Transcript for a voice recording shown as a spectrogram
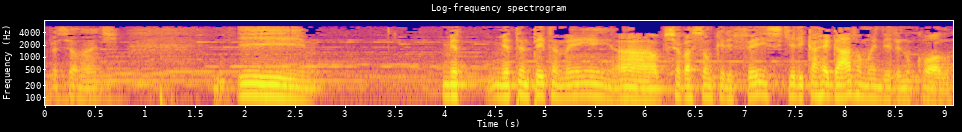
Impressionante. E me, me atentei também à observação que ele fez, que ele carregava a mãe dele no colo,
